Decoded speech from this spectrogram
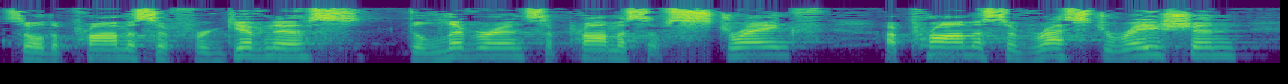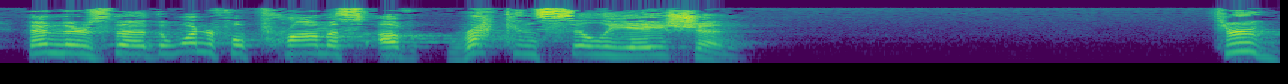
So the promise of forgiveness, deliverance, a promise of strength, a promise of restoration, then there's the, the wonderful promise of reconciliation. Through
